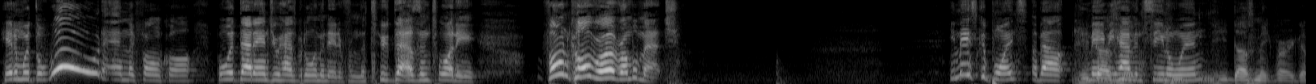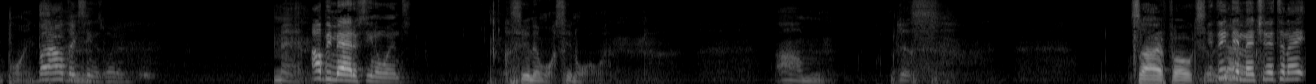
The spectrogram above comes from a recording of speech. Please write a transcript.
hit him with the woo to end the phone call. But with that, Andrew has been eliminated from the 2020 phone call Royal Rumble match. He makes good points about He maybe does having make- Cena he- win, He does make very good points. but I don't think Cena's winning. Man, I'll be mad if Cena wins. Cena won't. Cena win. Um, just sorry, folks. You think Yeah. they mention it tonight?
